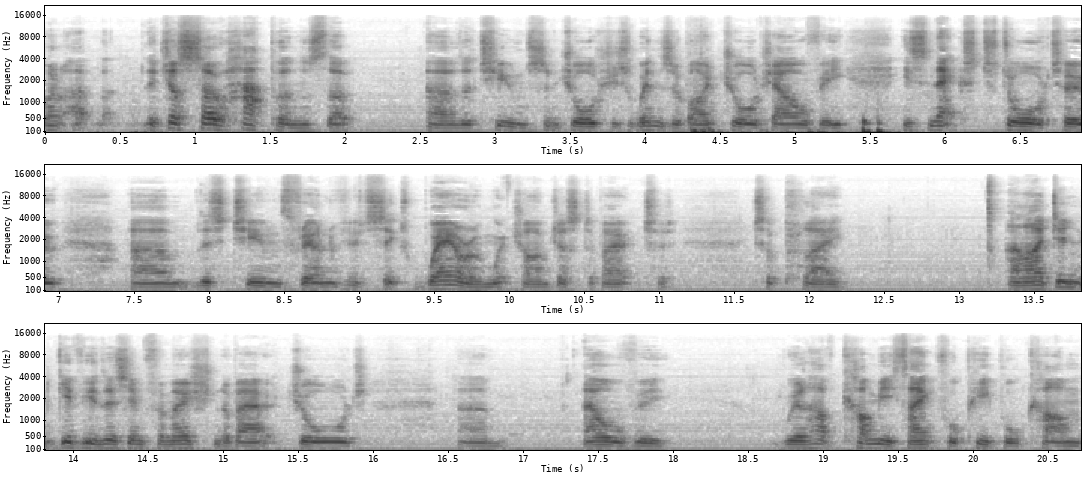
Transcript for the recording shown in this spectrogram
but uh, it just so happens that uh, the tune St George's Windsor by George Elvey is next door to um, this tune 356 Wareham, which I'm just about to to play. And I didn't give you this information about George um, Elvey. We'll have Come Ye Thankful People come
